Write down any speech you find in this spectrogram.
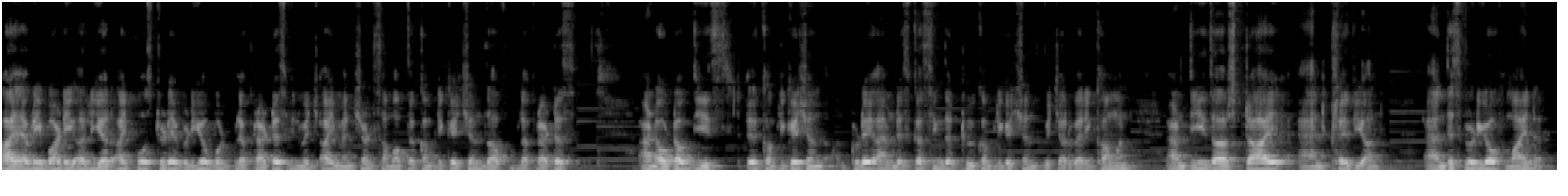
Hi everybody, earlier I posted a video about blepharitis in which I mentioned some of the complications of blepharitis. And out of these uh, complications today I am discussing the two complications which are very common and these are sty and chalazion and this video of mine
